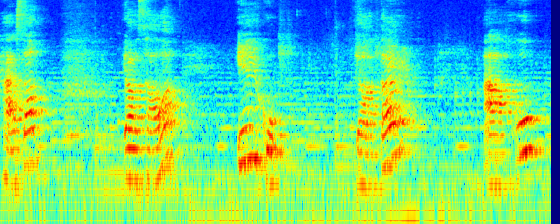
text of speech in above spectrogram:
다섯, 여섯, 일곱, 여덟, 아홉,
